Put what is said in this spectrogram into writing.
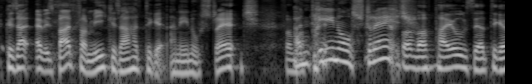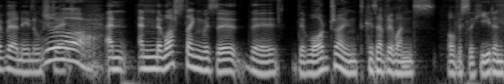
Because it was bad for me because I had to get an anal stretch for my, An anal stretch. for my piles. They had to give me an anal stretch. And and the worst thing was the, the, the ward round because everyone's obviously hearing.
